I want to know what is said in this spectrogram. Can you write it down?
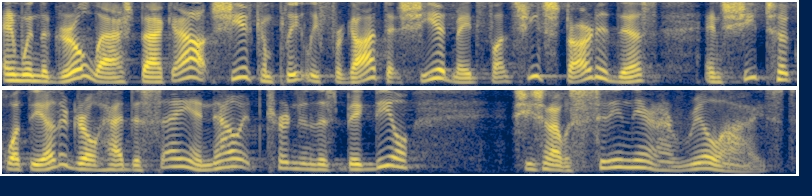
And when the girl lashed back out, she had completely forgot that she had made fun. She started this and she took what the other girl had to say, and now it turned into this big deal. She said, I was sitting there and I realized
